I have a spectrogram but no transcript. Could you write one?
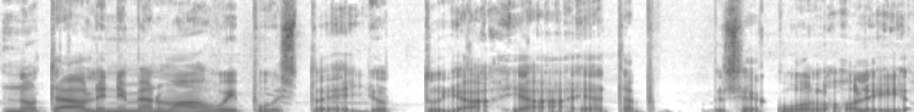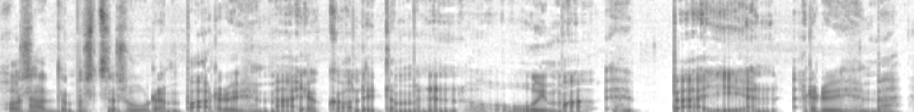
No tämä oli nimenomaan huvipuistojen juttu ja, ja, ja tämä, se kuol, oli osa tämmöistä suurempaa ryhmää, joka oli tämmöinen uimahyppääjien ryhmä –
